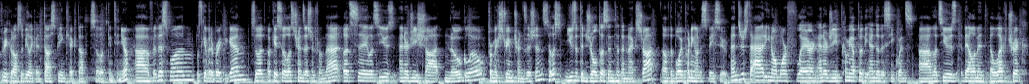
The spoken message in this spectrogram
03 could also be like a dust being kicked up. So let's continue. Uh, for this one, let's give it a break again. So let, okay, so let's transition from that. Let's say, let's use energy shot no glow from extreme transitions. So let's use it to jolt us into the next shot of the boy putting on a spacesuit. And just to add, you know, more flair and energy coming up to the end of the sequence, uh, let's use the element electric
